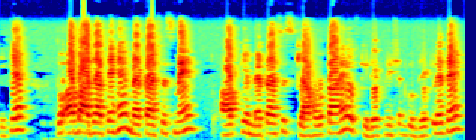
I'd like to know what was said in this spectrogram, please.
ठीक है? तो अब आ जाते हैं मेट्राइसिस में। आपके मेट्राइसिस क्या होता है, उसकी डेफिनेशन को देख लेते हैं।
